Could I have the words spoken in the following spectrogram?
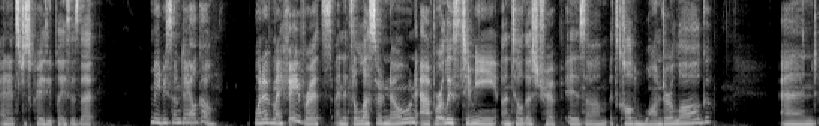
And it's just crazy places that maybe someday I'll go. One of my favorites, and it's a lesser known app, or at least to me until this trip, is um it's called Wanderlog. And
